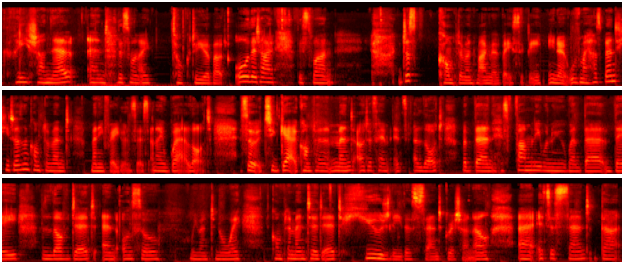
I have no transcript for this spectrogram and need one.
Gris Charnel, and this one I talk to you about all the time. This one, just compliment magnet basically. You know, with my husband, he doesn't compliment many fragrances and I wear a lot. So to get a compliment out of him, it's a lot. But then his family, when we went there, they loved it and also we went to Norway, complimented it hugely. This scent, Gris Charnel. Uh, it's a scent that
